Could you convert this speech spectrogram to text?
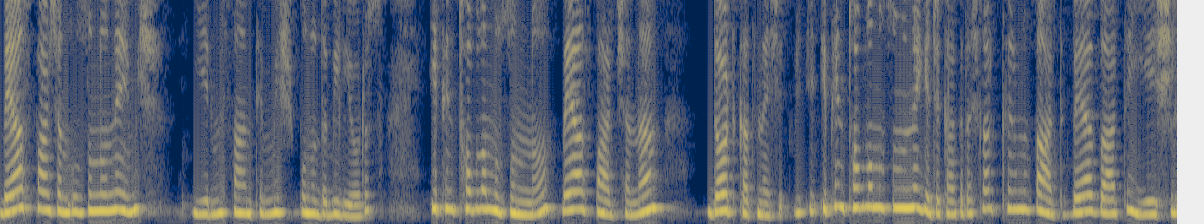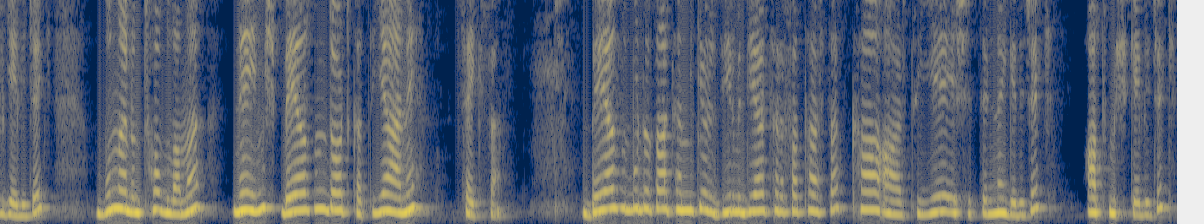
Beyaz parçanın uzunluğu neymiş? 20 santimmiş. Bunu da biliyoruz. İpin toplam uzunluğu beyaz parçanın 4 katına eşit. İpin toplam uzunluğu ne gelecek arkadaşlar? Kırmızı artı beyaz artı yeşil gelecek. Bunların toplamı neymiş? Beyazın 4 katı yani 80. Beyazı burada zaten biliyoruz. 20 diğer tarafa atarsak K artı Y eşittir ne gelecek? 60 gelecek.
